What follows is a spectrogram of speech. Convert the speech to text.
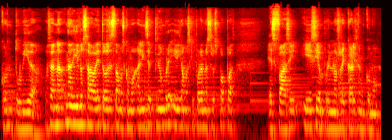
con tu vida. O sea, nadie lo sabe, todos estamos como a la incertidumbre y digamos que para nuestros papás es fácil y siempre nos recalcan como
